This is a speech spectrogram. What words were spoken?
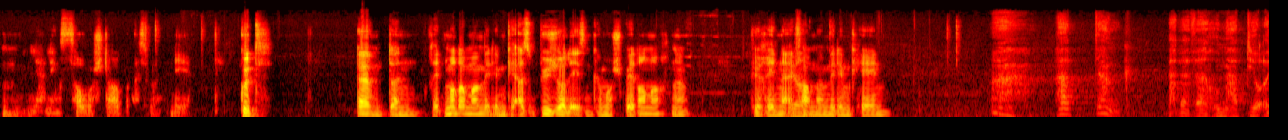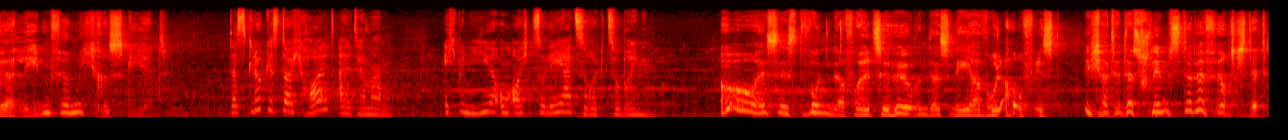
hm, Lehrlingszauberstab, also nee. Gut. Ähm, dann reden wir da mal mit dem Kane. Also Bücher lesen können wir später noch, ne? Wir reden einfach mal mit dem Kane. Aber warum habt ihr euer Leben für mich riskiert? Das Glück ist euch hold, alter Mann. Ich bin hier, um euch zu Lea zurückzubringen. Oh, es ist wundervoll zu hören, dass Lea wohlauf ist. Ich hatte das Schlimmste befürchtet.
